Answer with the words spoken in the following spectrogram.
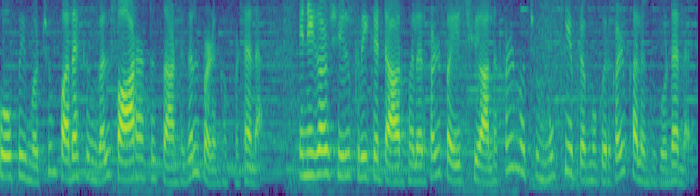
கோப்பை மற்றும் பதக்கங்கள் பாராட்டு சான்றிதழ் வழங்கப்பட்டன. இந்நிகழ்ச்சியில் கிரிக்கெட் ஆர்வலர்கள் பயிற்சியாளர்கள் மற்றும் முக்கிய பிரமுகர்கள் கலந்து கொண்டனர்.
